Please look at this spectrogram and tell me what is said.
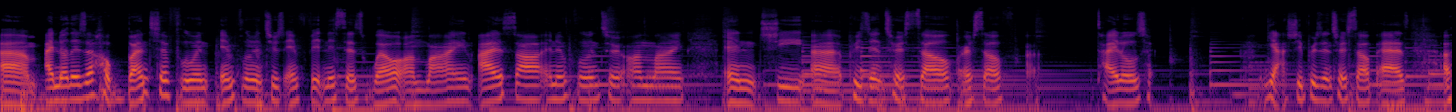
Um, I know there's a whole bunch of influencers in fitness as well online. I saw an influencer online, and she uh, presents herself herself uh, titles. Yeah, she presents herself as a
